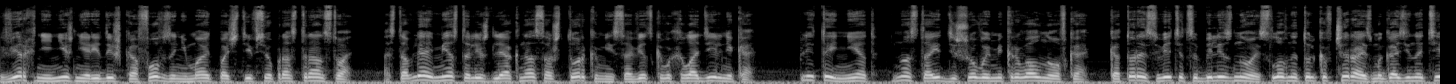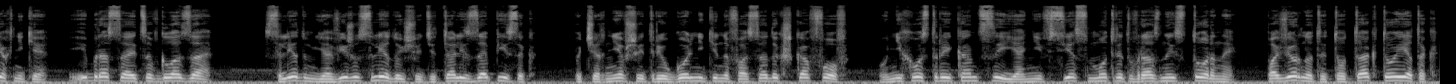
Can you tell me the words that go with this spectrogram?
Верхние и нижние ряды шкафов занимают почти все пространство, оставляя место лишь для окна со шторками и советского холодильника – Плиты нет, но стоит дешевая микроволновка, которая светится белизной, словно только вчера из магазина техники, и бросается в глаза. Следом я вижу следующую деталь из записок. Почерневшие треугольники на фасадах шкафов. У них острые концы, и они все смотрят в разные стороны. Повернуты то так, то этак.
